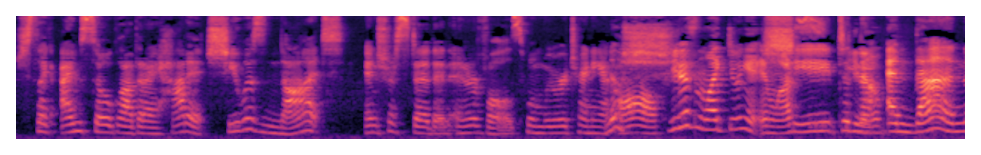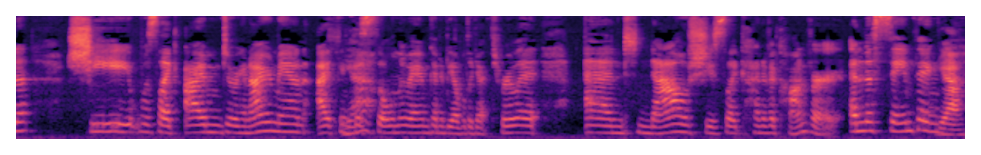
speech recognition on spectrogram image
she's like, I'm so glad that I had it. She was not interested in intervals when we were training at No, all. she doesn't like doing it unless she did you not. know. And then she was like, I'm doing an Ironman. I think this is the only way I'm going to be able to get through it. And now she's like kind of a convert. And the same thing Yeah.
